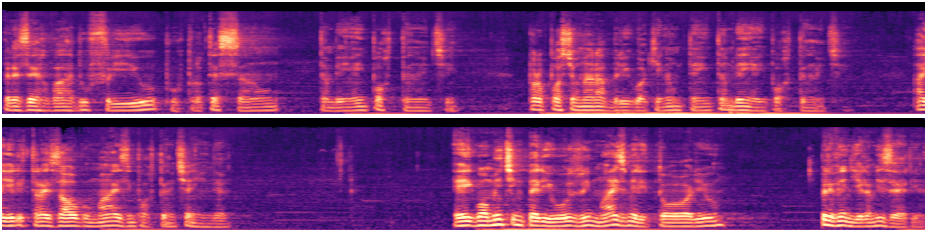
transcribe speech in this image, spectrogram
Preservar do frio por proteção também é importante. Proporcionar abrigo a quem não tem também é importante. Aí ele traz algo mais importante ainda. É igualmente imperioso e mais meritório prevenir a miséria.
